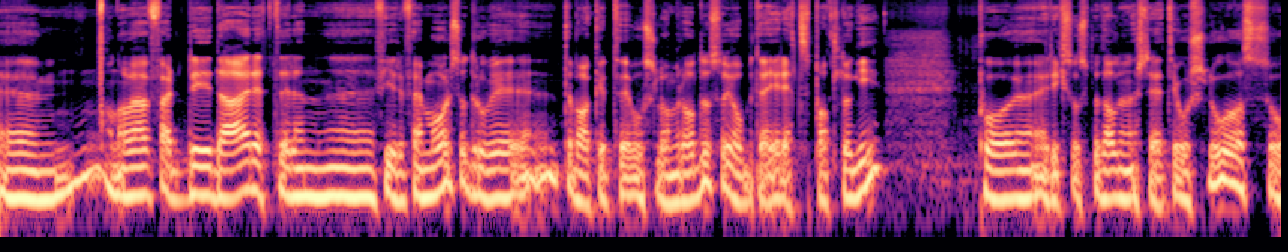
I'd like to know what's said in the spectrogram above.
Ehm, og når vi var ferdig der etter en eh, fire-fem år, så dro vi tilbake til Oslo-området. Så jobbet jeg i rettspatologi på eh, Rikshospitalet Universitetet i Oslo. Og så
